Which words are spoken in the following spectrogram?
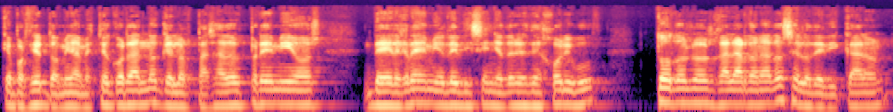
Que por cierto, mira, me estoy acordando que los pasados premios del gremio de diseñadores de Hollywood, todos los galardonados se lo dedicaron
